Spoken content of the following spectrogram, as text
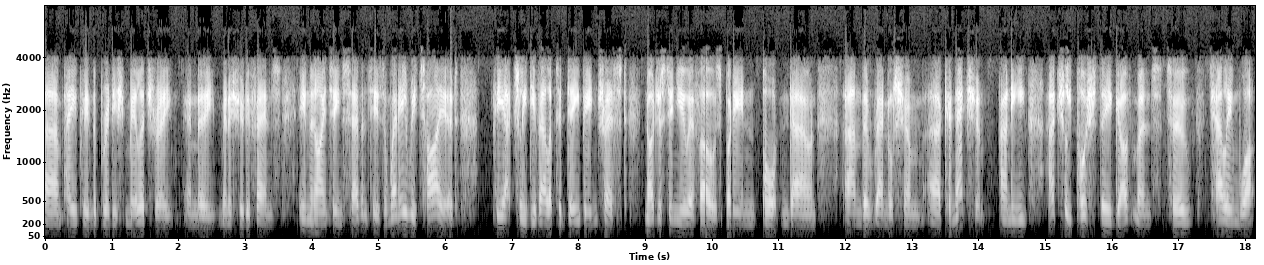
um, people in the British military in the Ministry of Defence in the 1970s. And when he retired, he actually developed a deep interest, not just in UFOs, but in Porton Down and the Rendlesham uh, connection. And he actually pushed the government to tell him what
